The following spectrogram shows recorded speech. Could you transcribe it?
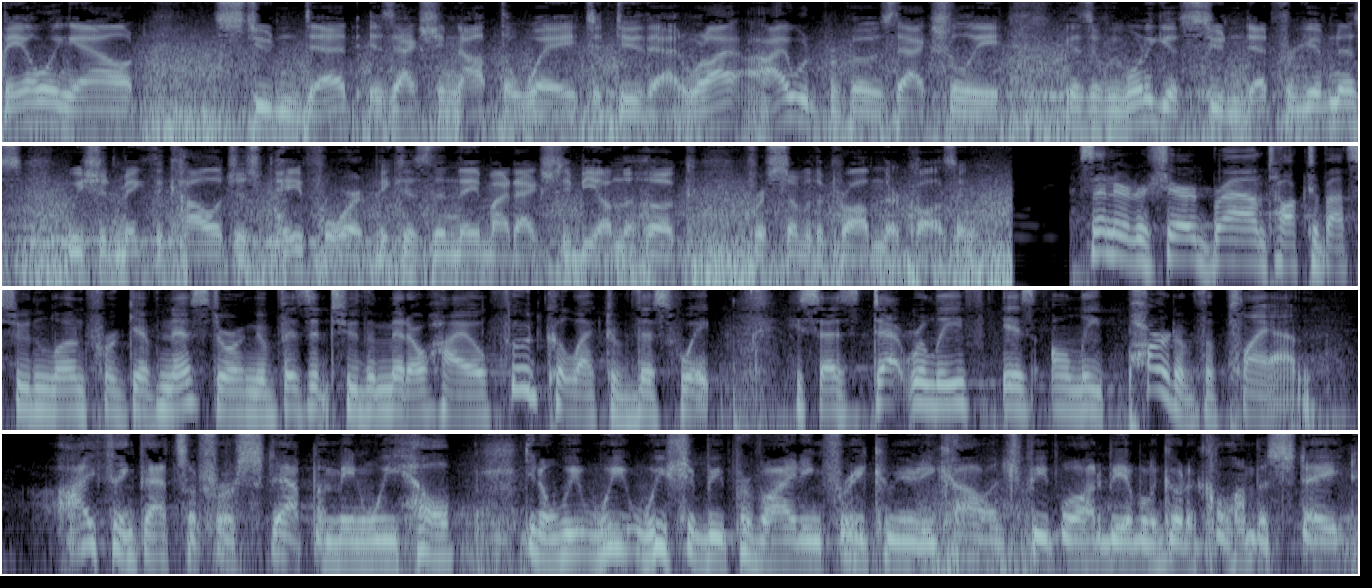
Bailing out student debt is actually not the way to do that. What I, I would propose actually is if we want to give student debt forgiveness, we should make the colleges pay for it because then they might actually be on the hook for some of the problem they're causing. Senator Sherrod Brown talked about student loan forgiveness during a visit to the Mid Ohio Food Collective this week. He says debt relief is only part of the plan. I think that's a first step. I mean, we help, you know, we, we, we should be providing free community college. People ought to be able to go to Columbus State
